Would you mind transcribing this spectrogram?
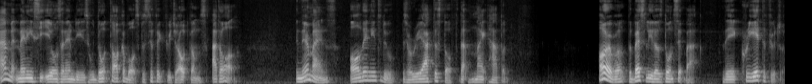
I've met many CEOs and MDs who don't talk about specific future outcomes at all. In their minds, all they need to do is react to stuff that might happen. However, the best leaders don't sit back, they create the future.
